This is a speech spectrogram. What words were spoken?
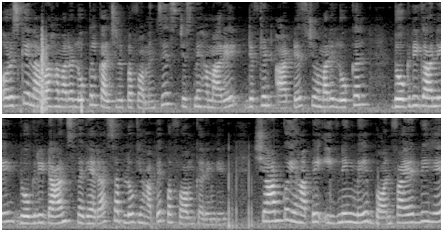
और उसके अलावा हमारा लोकल कल्चरल परफॉर्मेंसेस जिसमें हमारे डिफरेंट आर्टिस्ट जो हमारे लोकल डोगरी गाने, डोगरी डांस वगैरह, सब लोग यहाँ पे परफॉर्म करेंगे। शाम को यहाँ पे इवनिंग में बॉन फायर भी है,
